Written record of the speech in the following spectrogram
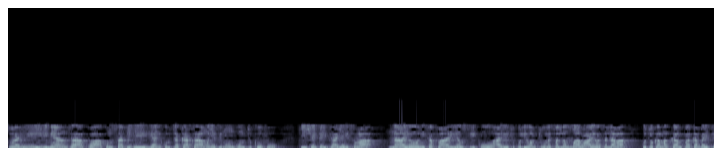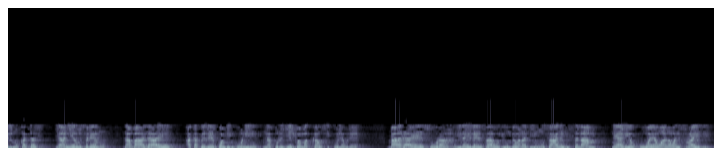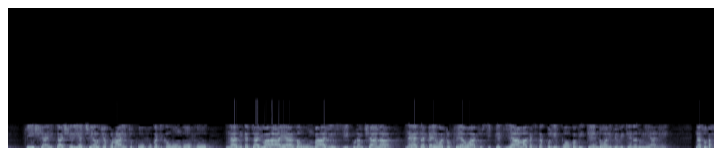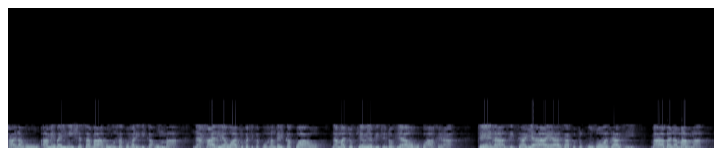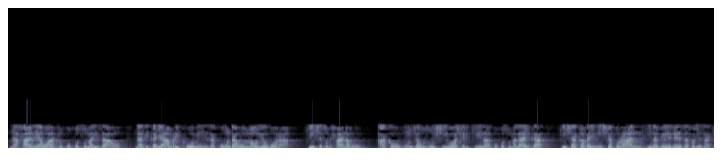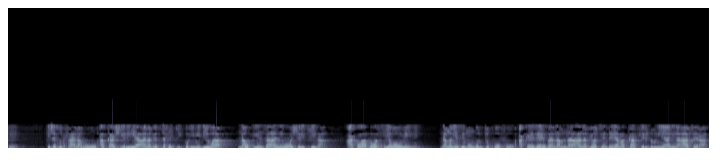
sura hii imeanza kwa kumsabihi yani kumtakasa mwenyezi mungu mtukufu. Kisha ikaitaja isra nayo ni safari ya usiku aliyochukuliwa mtume salllahu alehi wasalama kutoka makka mpaka baiti lmuqaddas yani yerusalemu na baadaye akapelekwa mbinguni na kurejeshwa makka usiku ule ule. Baadaye sura inaeleza ujumbe wa nabii musa alaihi salam na yaliyokuwa ya wana wa israeli kisha ikaashiria cheo cha qurani tukufu katika uongofu na zikatajwa aya za uumbaji usiku na mchana na yatakayewatokea watu siku ya kiama katika kulipwa kwa vitendo walivyovitenda duniani. Na subhanahu amebainisha sababu za kuharibika umma na hali ya watu katika kuhangaika kwao na matokeo ya vitendo vyao huko akhera. Tena zikaja aya za kutukuzwa wazazi baba na mama na hali ya watu kuhusu mali zao na zikaja amri kumi za kuunda umma ulio bora. Kisha subhanahu akauvunja uzushi wa washirikina kuhusu malaika kisha akabainisha quran inavyoeleza hoja zake. Kisha subhanahu akaashiria anavyostahiki kuhimidiwa na upinzani wa washirikina akawapa wasia waumini. Na mwenyezi mungu mtukufu akaeleza namna anavyowatendea makafiri duniani na akhera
